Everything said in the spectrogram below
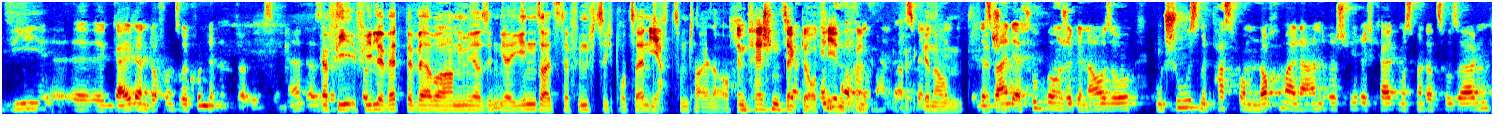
wie äh, geil dann doch unsere Kundinnen unterwegs sind. Ne? Also ja, viel, viele Wettbewerber haben ja, sind ja jenseits der 50 Prozent ja. zum Teil auch. Im Fashion-Sektor ja, auf jeden Fall. Anders, genau. Das war in der Schuhbranche genauso. Gut, Schuh ist mit Passform nochmal eine andere Schwierigkeit, muss man dazu sagen.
